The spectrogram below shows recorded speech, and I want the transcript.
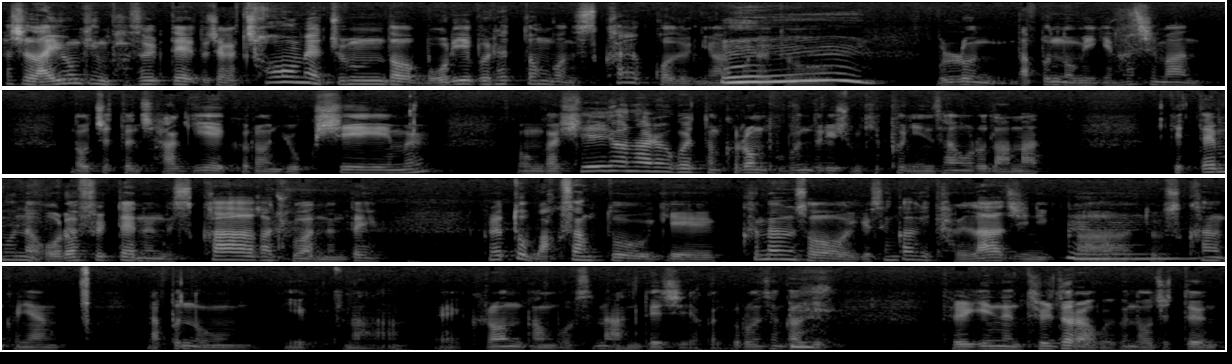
사실 라이온킹 봤을 때도 제가 처음에 좀 더 몰입을 했던 건 스카였거든요. 아무래도 음, 물론 나쁜 놈이긴 하지만 근데 어쨌든 자기의 그런 욕심을 뭔가 실현하려고 했던 그런 부분들이 좀 깊은 인상으로 남았기 때문에 어렸을 때는 스카가 좋았는데 또 막상 또 이게 크면서 이게 생각이 달라지니까 음. 또 스카는 그냥 나쁜 놈이구나 네, 그런 방법 쓰면 안 되지 약간 이런 생각이 들기는 들더라고요 근데 어쨌든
